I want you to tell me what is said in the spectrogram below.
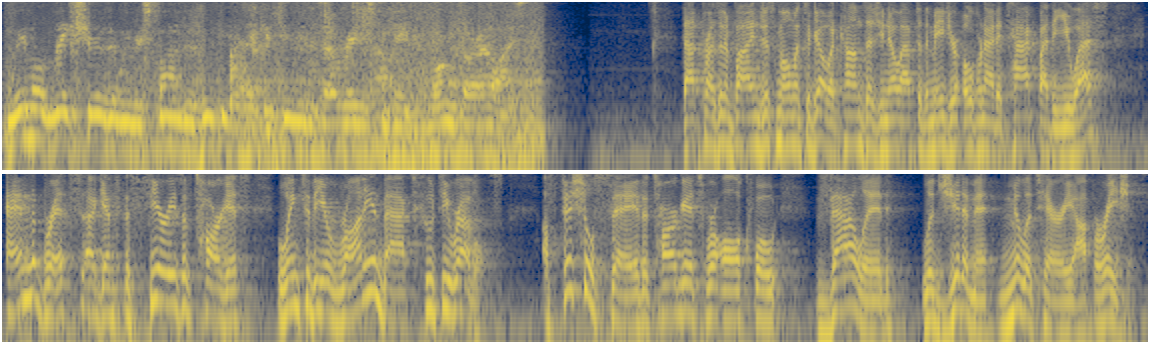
We will make sure that we respond to the Houthis as they continue this outrageous behavior, along with our allies. That President Biden just moments ago. It comes, as you know, after the major overnight attack by the U.S. and the Brits against a series of targets linked to the Iranian backed Houthi rebels. Officials say the targets were all, quote, valid, legitimate military operations.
